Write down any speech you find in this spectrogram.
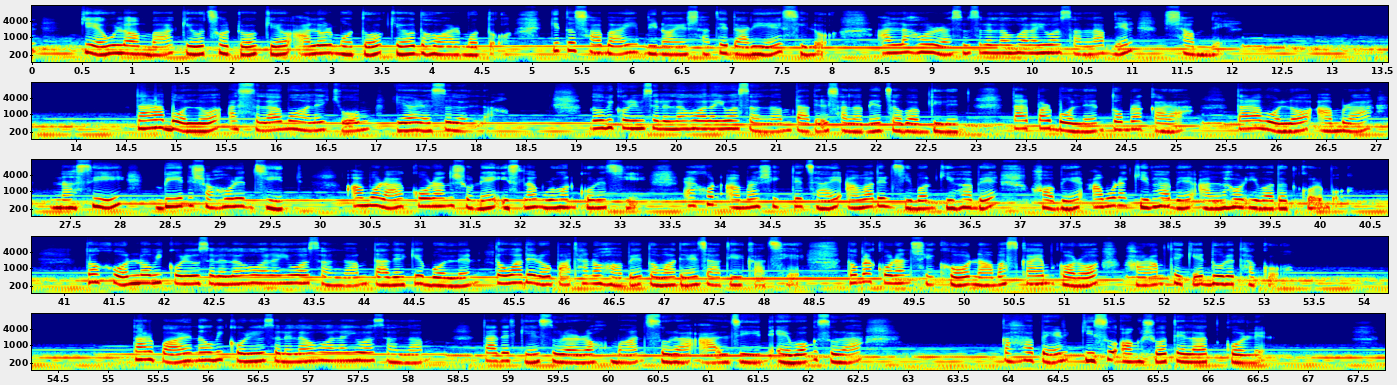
কেউ লম্বা, কেউ ছোট, কেউ আলোর মতো, কেউ ধোয়ার মতো। কিন্তু সবাই বিনয়ের সাথে দাঁড়িয়ে ছিল আল্লাহর রাসুল সাল্লাহ আলাইসাল্লামের সামনে। তারা বলল, আসসালামু আলাইকুম, ইয়া রাসুলাল্লাহ। নবী করিম সাল্লাহ আলাইসাল্লাম তাদের সালামের জবাব দিলেন। তারপর বললেন, তোমরা কারা? তারা বলল, আমরা নাসি বিন শহরের জিন। আমরা কোরআন শুনে ইসলাম গ্রহণ করেছি। এখন আমরা শিখতে চাই আমাদের জীবন কীভাবে হবে, আমরা কীভাবে আল্লাহর ইবাদত করব। তখন নবী সাল্লাহ আলাইসাল্লাম তাদেরকে বললেন, তোমাদেরও পাঠানো হবে তোমাদের জাতির কাছে। তোমরা কোরআন শেখো, নামাজ কায়েম করো, হারাম থেকে দূরে থাকো। তারপর নবী করিম সাল্লাহ আলাইসাল্লাম তাদেরকে সুরা রহমান, সুরা আল জিন এবং সুরা কাহাবের কিছু অংশ তেলাত করলেন।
